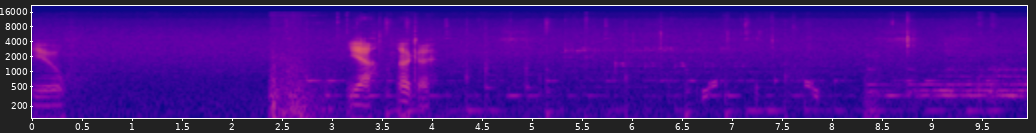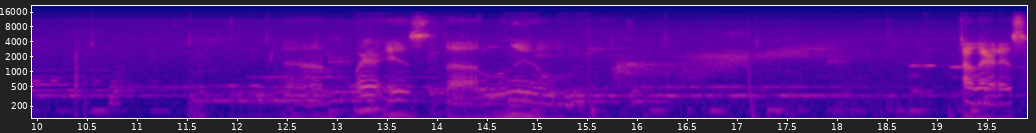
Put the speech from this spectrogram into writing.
You. Yeah, okay. Where is the loom? Oh, there it is.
